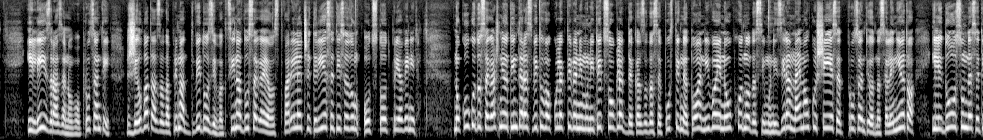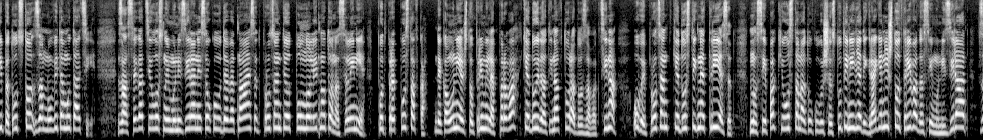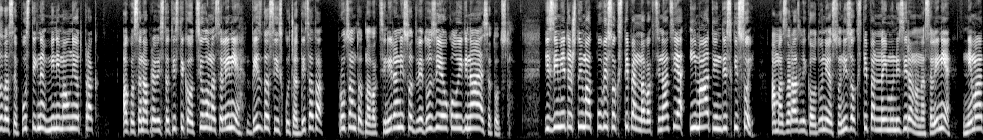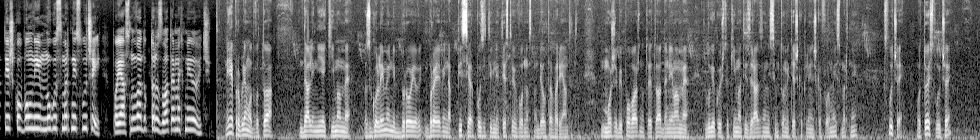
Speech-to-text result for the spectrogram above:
или изразено во проценти, желбата за да примат две дози вакцина досега ја оствариле 47 од 100 од пријавените. Но колку до сегашниот интерес ветува колективен имунитет со оглед дека за да се постигне тоа ниво е необходно да се имунизира најмалку 60% од населението или до 85% за новите мутации. За сега целосно имунизирани се околу 19% од полнолетното население, под предпоставка дека оние што примиле прва ќе дојдат и на втора доза вакцина, овој процент ќе достигне 30, но сепак ќе останат околу 600.000 граѓани што треба да се имунизираат за да се постигне минималниот праг. Ако се направи статистика од цело население, без да се исклучат децата, процентот на вакцинирани со две дози е околу 11%. И земјите што имаат повисок степен на вакцинација имаат индиски сој, ама за разлика од оние со низок степен на имунизирано население, Нема тешко болни и многу смртни случаи, појаснува доктор Злате Мехмедович. Не е проблемот во тоа дали ние ќе имаме зголемени бројеви, броеви на ПСР позитивни тестови во однос на делта варијантата. Може би поважното е тоа да немаме луѓе кои што ќе имат изразени симптоми, тешка клиничка форма и смртни случаи. Во тој случај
